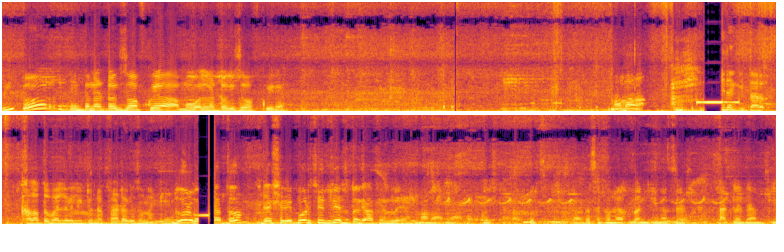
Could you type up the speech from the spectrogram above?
reachable. তোর ইন্টারনেট অফ কইরা মোবাইল নেট কিছু অফ কইরা। মামা এটা কি তার একটু না ফ্ল্যাটে গেছে নাকি? দূর তো দেশের এই পরিস্থিতি আছে তোর গার্লফ্রেন্ড লইয়া মামা মামা না তার কাছে কোনো অ্যাপ্লান ঠিক আছে থাকলে দেন কি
